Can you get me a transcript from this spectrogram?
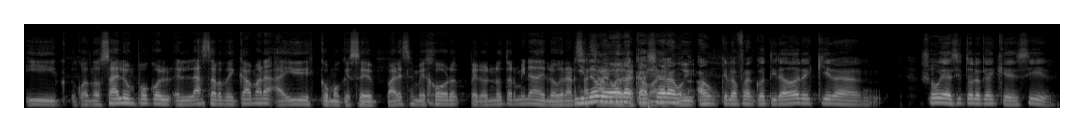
Y cu- cuando sale un poco el, el láser de cámara, ahí es como que se parece mejor, pero no termina de lograr Y no me van a callar muy- aunque los francotiradores quieran. Yo voy a decir todo lo que hay que decir.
